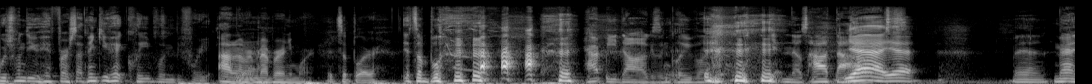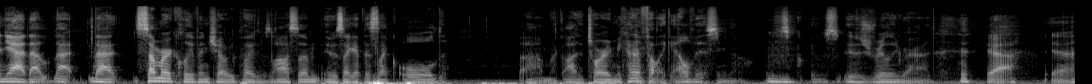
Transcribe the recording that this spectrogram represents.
Which one do you hit first? I think you hit Cleveland before you. I don't Yeah. remember anymore. It's a blur. It's a blue. Happy dogs in Cleveland, getting those hot dogs. Yeah, yeah. Man, Man, yeah, that that that summer Cleveland show we played was awesome. It was like at this like old, um, like auditorium. You kind of felt like Elvis, you know. It was it was it was really rad. yeah. yeah.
